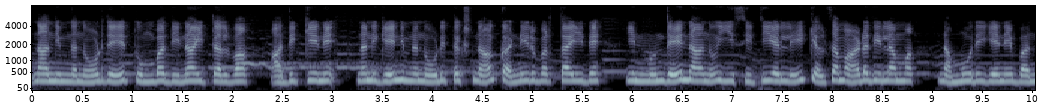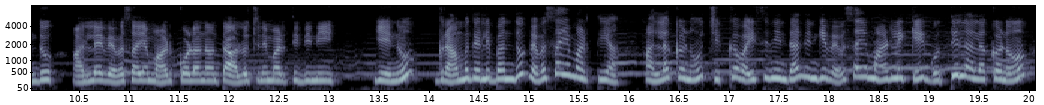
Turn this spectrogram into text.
ನಾನು ನಿಮ್ನ ನೋಡ್ದೆ ತುಂಬಾ ದಿನ ಆಯ್ತಲ್ವಾ? ಅದಕ್ಕೇನೆ ನನಗೆ ನಿಮ್ನ ನೋಡಿದ ತಕ್ಷಣ ಕಣ್ಣೀರು ಬರ್ತಾ ಇದೆ. ಇನ್ ಮುಂದೆ ನಾನು ಈ ಸಿಟಿಯಲ್ಲಿ ಕೆಲಸ ಮಾಡೋದಿಲ್ಲಮ್ಮ. ನಮ್ಮೂರಿಗೇನೆ ಬಂದು ಅಲ್ಲೇ ವ್ಯವಸಾಯ ಮಾಡ್ಕೊಳ್ಳೋಣ ಅಂತ ಆಲೋಚನೆ ಮಾಡ್ತಿದ್ದೀನಿ. ಏನು? ಗ್ರಾಮದಲ್ಲಿ ಬಂದು ವ್ಯವಸಾಯ ಮಾಡ್ತೀಯಾ? ಅಲ್ಲ ಕಣೋ ಚಿಕ್ಕ ವಯಸ್ಸಿನಿಂದ ನಿನಗೆ ವ್ಯವಸಾಯ ಮಾಡಲಿಕ್ಕೆ ಗೊತ್ತಿಲ್ಲ ಅಲ್ಲ ಕಣೋ.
